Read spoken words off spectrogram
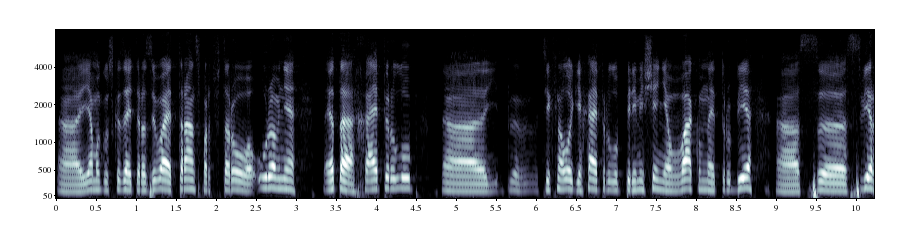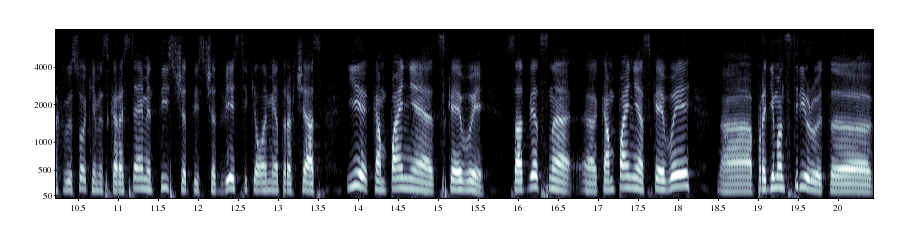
я могу сказать, развивают транспорт второго уровня. Это Hyperloop, технология Hyperloop перемещения в вакуумной трубе с сверхвысокими скоростями 1000-1200 км в час и компания Skyway. Соответственно, э, компания Skyway э, продемонстрирует э,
